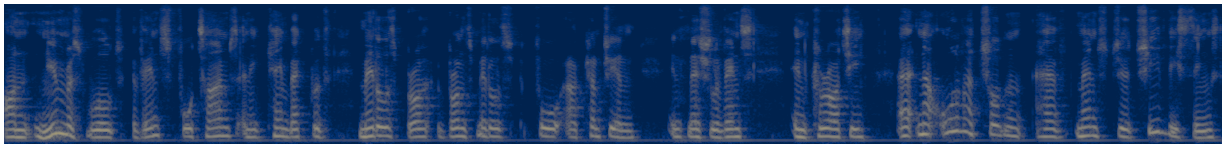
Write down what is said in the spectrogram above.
on numerous world events four times, and he came back with medals, bronze medals for our country and international events in karate. Uh, now, all of our children have managed to achieve these things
